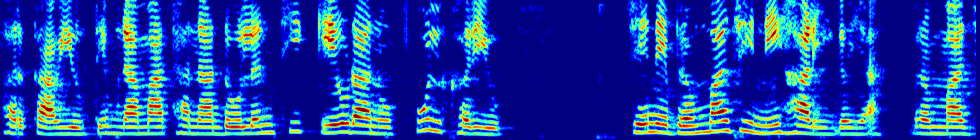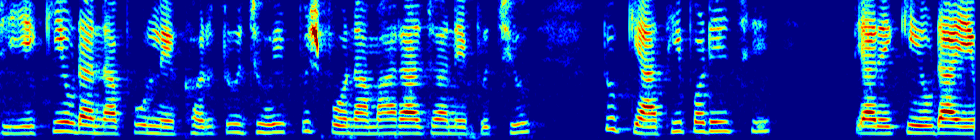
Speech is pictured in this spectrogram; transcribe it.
ફરકાવ્યું. તેમના માથાના ડોલનથી કેવડાનું ફૂલ ખર્યું, જેને બ્રહ્માજી નિહાળી ગયા. બ્રહ્માજીએ કેવડાના ફૂલને ખરતું જોઈ પુષ્પોના મહારાજાને પૂછ્યું, તું ક્યાંથી પડે છે? ત્યારે કેવડાએ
